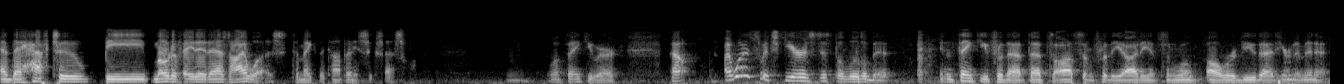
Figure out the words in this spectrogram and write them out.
and they have to be motivated as I was to make the company successful. Mm. Well, thank you, Eric. Now, I want to switch gears just a little bit, and thank you for that. That's awesome for the audience, and we'll I'll review that here in a minute.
